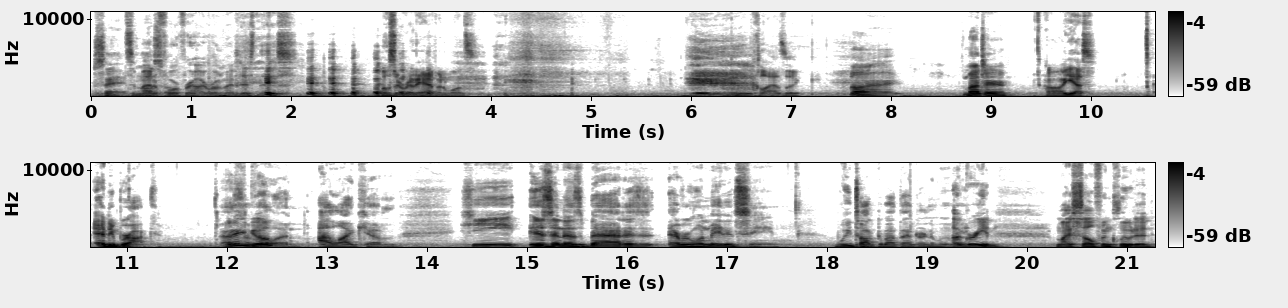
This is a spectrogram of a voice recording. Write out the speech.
Same. It's a metaphor for how I run my business. It also, really happened once. Classic. All right, my turn. Oh yes. Eddie Brock. There you go. villain. I like him. He isn't as bad as everyone made it seem. We talked about that during the movie. Agreed. Myself included.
